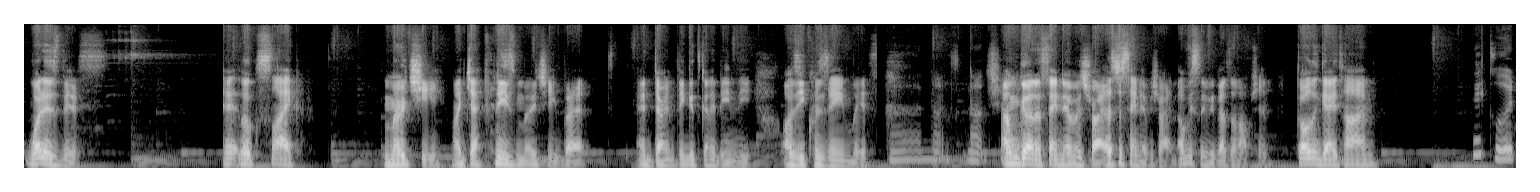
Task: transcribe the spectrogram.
What is this? It looks like mochi, like Japanese mochi, but I don't think it's going to be in the Aussie cuisine list. Uh, not not sure. I'm going to say never try. Let's just say never try. Obviously, that's an option. Golden Gaytime, They're good.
